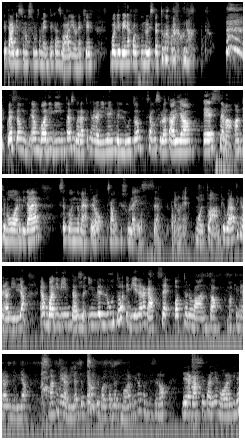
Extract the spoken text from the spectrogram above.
Le taglie sono assolutamente casuali, non è che voglio bene a qualcuno rispetto a qualcun altro. Questo è un, è un body vintage, guardate che meraviglia, in velluto. Siamo sulla taglia S, ma anche morbida, eh secondo me, però siamo più sulla S, perché non è molto ampio. Guardate che meraviglia. È un body vintage in velluto e viene, ragazze, 8,90. Ma che meraviglia. Ma che meraviglia. Cerchiamo anche qualcosa di morbido, perché sennò le ragazze taglie morbide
